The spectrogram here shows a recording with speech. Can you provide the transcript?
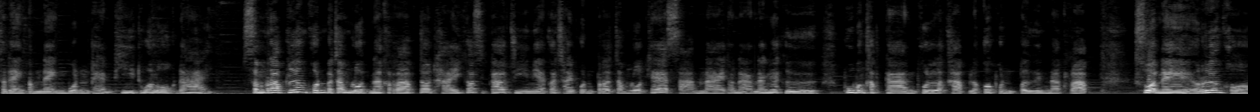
แสดงตำแหน่งบนแผนที่ทั่วโลกได้ สำหรับเรื่องพลประจำรถนะครับ เจ้าไทย 99G เนี่ยก็ใช้พลประจำรถแค่ 3 นายเท่านั้น นั่นก็คือผู้บังคับการพลขับแล้วก็พลปืนนะครับ ส่วนในเรื่องของ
